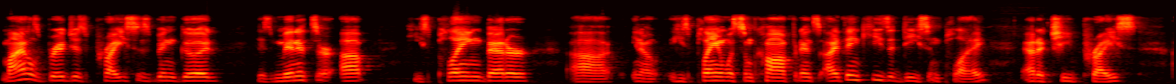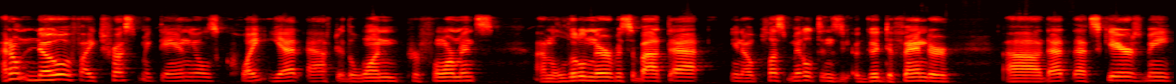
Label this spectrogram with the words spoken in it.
Miles Bridges' price has been good. His minutes are up. He's playing better. Uh, you know, he's playing with some confidence. I think he's a decent play at a cheap price. I don't know if I trust McDaniels quite yet after the one performance. I'm a little nervous about that. You know, plus Middleton's a good defender. Uh, that that scares me.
